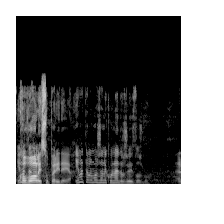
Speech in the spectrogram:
ko Imate- voli super ideja. Imate li možda neku najdražu izložbu? E,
